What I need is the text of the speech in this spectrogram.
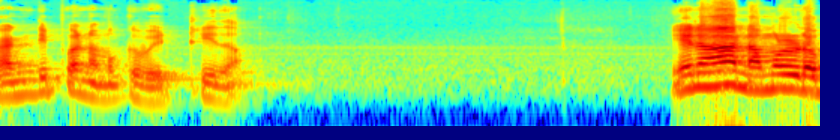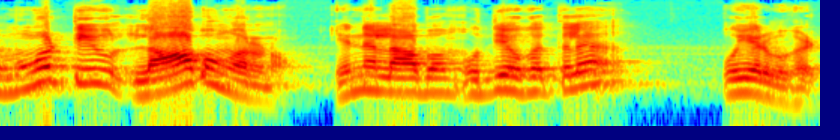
கண்டிப்பாக நமக்கு வெற்றி தான். ஏன்னா நம்மளோட மோட்டிவ் லாபம் வரணும். என்ன லாபம்? உத்தியோகத்தில் உயர்வுகள்.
